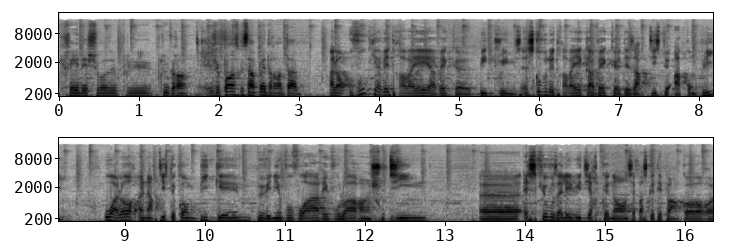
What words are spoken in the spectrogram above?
créer des choses plus, plus grandes. Et je pense que ça peut être rentable. Alors, vous qui avez travaillé avec euh, Big Dreams, est-ce que vous ne travaillez qu'avec euh, des artistes accomplis? Ou alors un artiste comme Big Game peut venir vous voir et vouloir un shooting? Euh, Est-ce que vous allez lui dire que non, c'est parce que tu n'es pas encore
